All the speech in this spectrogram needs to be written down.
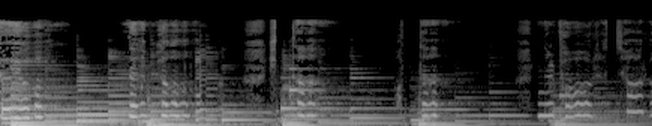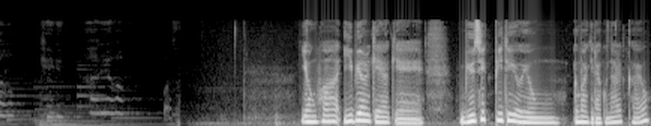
떼어 내면 있다 없다. 늘 버릇처럼 기다려 영화 이별 계약의 뮤직비디오용 음악이라고나 할까요?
